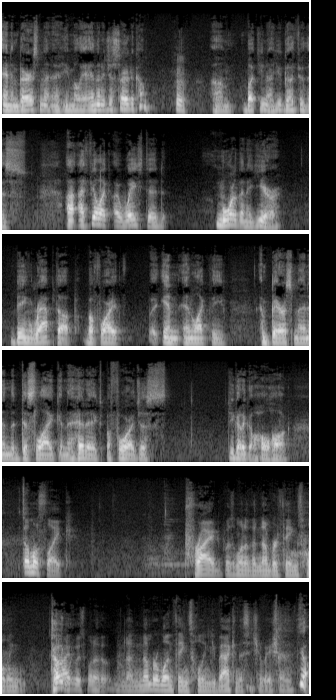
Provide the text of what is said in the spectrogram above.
and embarrassment and humiliation, and then it just started to come. Hmm. Um, but you know, you go through this. I, I, feel like I wasted more than a year being wrapped up before I, in in like the embarrassment and the dislike and the headaches before I just, you got to go whole hog. It's almost like pride was one of the number things holding. Totally. Pride was one of the, the number one things holding you back in the situation. Yeah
